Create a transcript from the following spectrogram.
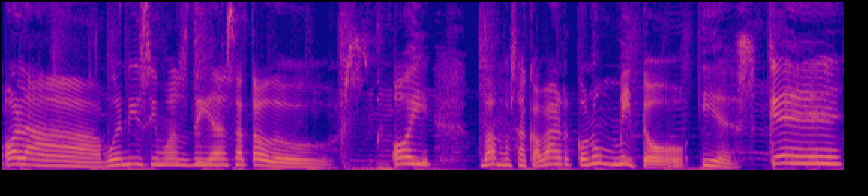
Hola, buenísimos días a todos. Hoy vamos a acabar con un mito y es que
